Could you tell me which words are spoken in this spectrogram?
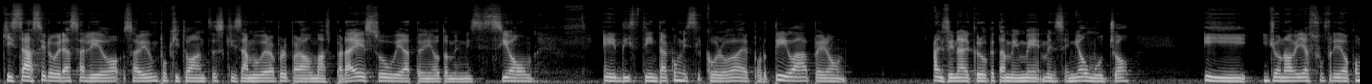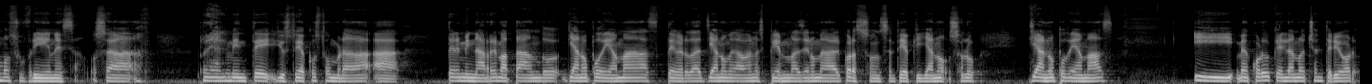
Quizás si lo hubiera salido, sabido un poquito antes, quizás me hubiera preparado más para eso, hubiera tenido también mi sesión eh, distinta con mi psicóloga deportiva, pero al final creo que también me, me enseñó mucho y yo no había sufrido como sufrí en esa. O sea, realmente yo estoy acostumbrada a terminar rematando, ya no podía más, de verdad ya no me daban las piernas, ya no me daba el corazón, sentía que ya no, solo ya no podía más. Y me acuerdo que la noche anterior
